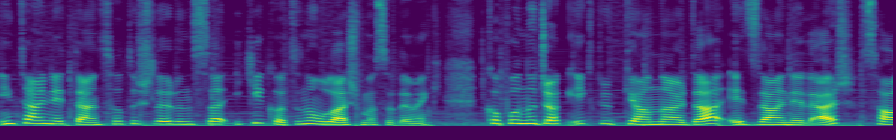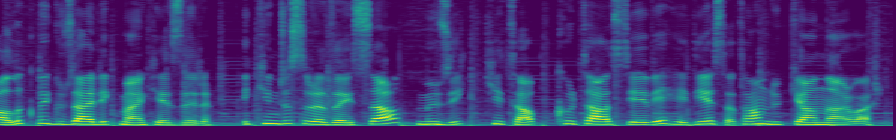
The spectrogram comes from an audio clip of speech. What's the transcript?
internetten satışların ise iki katına ulaşması demek. Kapanacak ilk dükkanlarda eczaneler, sağlık ve güzellik merkezleri. İkinci sırada ise müzik, kitap, kırtasiye ve hediye satan dükkanlar var.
